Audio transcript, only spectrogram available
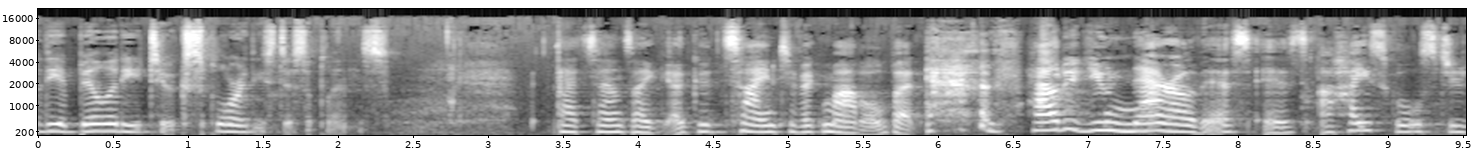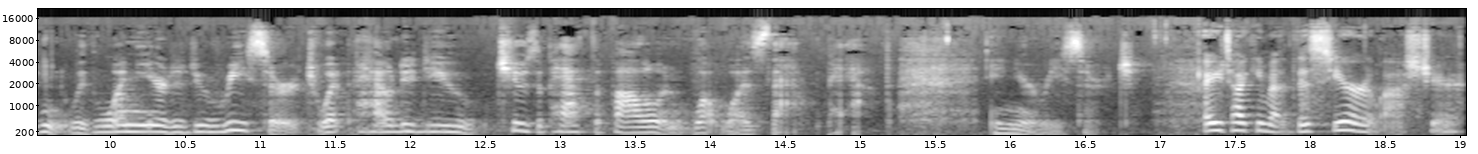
the ability to explore these disciplines. That sounds like a good scientific model, but how did you narrow this as a high school student with one year to do research? What, how did you choose a path to follow, and what was that path in your research? Are you talking about this year or last year?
